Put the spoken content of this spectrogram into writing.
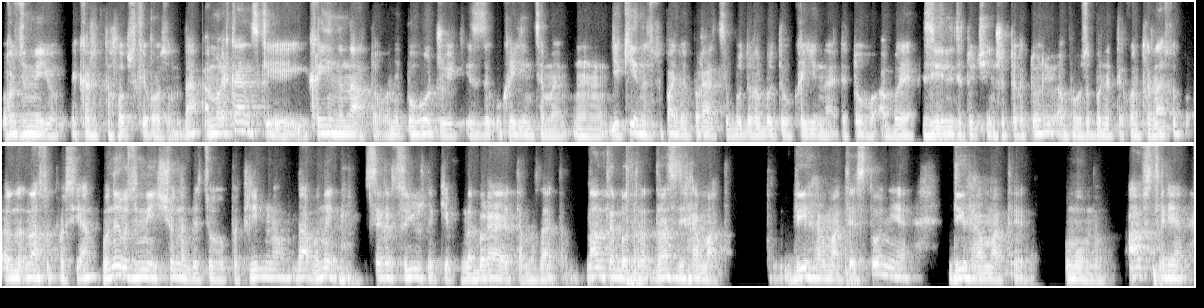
розумію, як кажуть на хлопський розум. Да? Американські країни НАТО вони погоджують із українцями, які наступальні операції буде робити Україна для того, аби звільнити ту чи іншу територію або зупинити контрнаступ е, наступ росіян. Вони розуміють, що нам для цього потрібно. Да, Вони серед союзників набирають там, знаю, там нам треба 12 громад. Дві гармати Естонія, дві гармати, умовно, Австрія,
